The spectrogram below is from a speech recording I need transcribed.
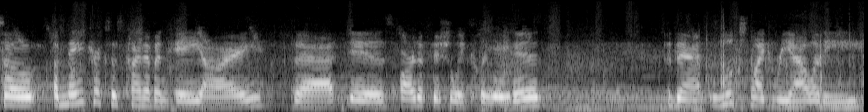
So a matrix is kind of an AI that is artificially created that looks like reality,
